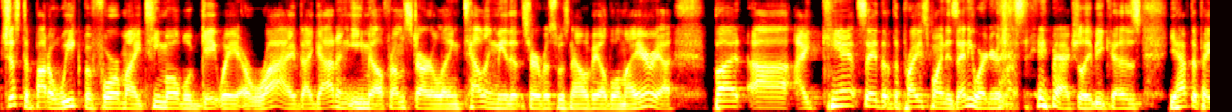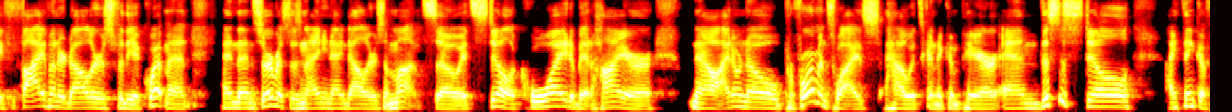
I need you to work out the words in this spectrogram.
just about a week before my T-Mobile gateway arrived, I got an email from Starlink telling me that the service was now available in my area. But uh, I can't say that the price point is anywhere near the same, actually, because you have to pay $500 for the equipment, and then service is $99 a month. So it's still quite a bit higher. Now, I don't know performance-wise how it's going to compare, and this is still I think of,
